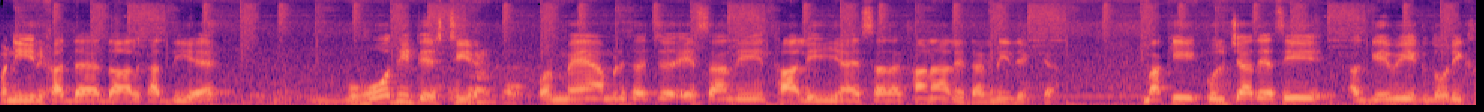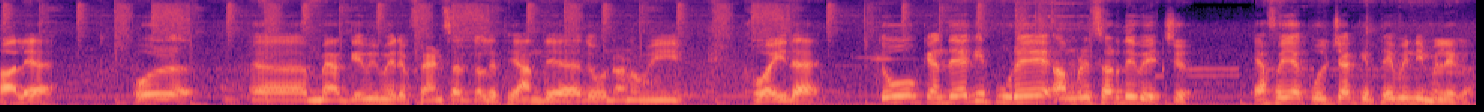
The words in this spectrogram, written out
ਪਨੀਰ ਖਾਦਾ ਦਾਲ ਖਾਦੀ ਹੈ। ਬਹੁਤ ਹੀ ਟੇਸਟੀ ਹੈ। ਔਰ ਮੈਂ ਅੰਮ੍ਰਿਤਸਰ ਚ ਇਸ ਤਰ੍ਹਾਂ ਦੀ ਥਾਲੀ ਜਾਂ ਇਸ ਤਰ੍ਹਾਂ ਦਾ ਖਾਣਾ ਹਲੇ ਤੱਕ ਨਹੀਂ ਦੇਖਿਆ। ਬਾਕੀ ਕੁਲਚਾ ਤੇ ਅਸੀਂ ਅੱਗੇ ਵੀ ਇੱਕ ਦੋ ਵਾਰੀ ਖਾ ਲਿਆ। ਔਰ ਮੈਂ ਅੱਗੇ ਵੀ ਮੇਰੇ ਫਰੈਂਡ ਸਰਕਲ ਇੱਥੇ ਆਉਂਦੇ ਆ ਤੇ ਉਹਨਾਂ ਨੂੰ ਵੀ ਖਵਾਈਦਾ ਹੈ। ਤੇ ਉਹ ਕਹਿੰਦੇ ਆ ਕਿ ਪੂਰੇ ਅੰਮ੍ਰਿਤਸਰ ਦੇ ਵਿੱਚ ਇਹੋ ਜਿਹਾ ਕੁਲਚਾ ਕਿਤੇ ਵੀ ਨਹੀਂ ਮਿਲੇਗਾ।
